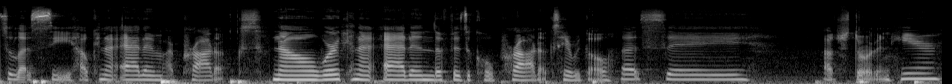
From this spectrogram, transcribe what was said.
So let's see, how can I add in my products? Now, where can I add in the physical products? Here we go. Let's say, I'll just throw it in here.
